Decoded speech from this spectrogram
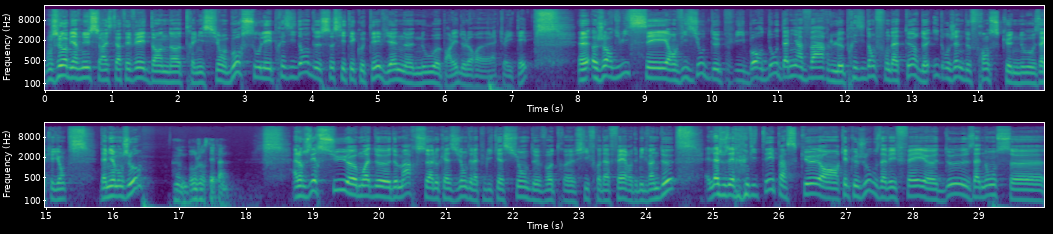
Bonjour, bienvenue sur Esther TV dans notre émission Bourse où les présidents de sociétés cotées viennent nous parler de leur euh, actualité. Euh, Aujourd'hui, c'est en visio depuis Bordeaux, Damien Var, le président fondateur de Hydrogène de France que nous accueillons. Damien, bonjour. Bonjour Stéphane. Alors, je vous ai reçu euh, au mois de, mars à l'occasion de la publication de votre chiffre d'affaires 2022. Là, je vous ai invité parce que en quelques jours, vous avez fait euh, deux annonces. Euh,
